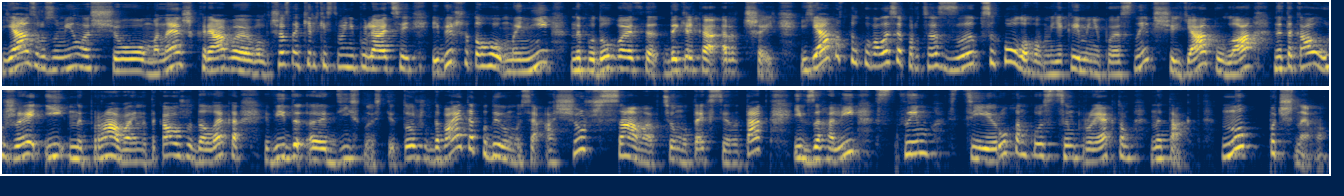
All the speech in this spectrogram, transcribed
я зрозуміла, що мене шкрябе величезна кількість маніпуляцій, і більше того, мені не подобається декілька речей. Я поспілкувалася про це з психологом, який мені пояснив, що я була не така уже і неправа, і не така уже далека від е, дійсності. Тож давайте подивимося, а що ж саме в цьому тексті не так, і взагалі з цим, з цією руханкою, з цим проєктом не так. Ну, почнемо.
